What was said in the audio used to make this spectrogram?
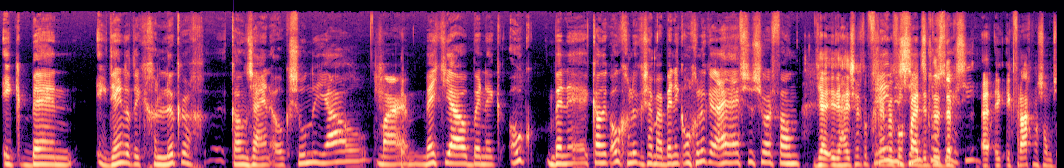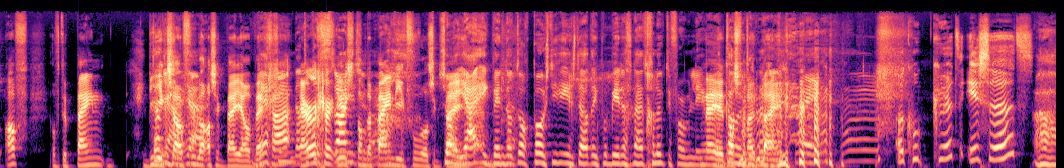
ik ben. Ik denk dat ik gelukkig kan zijn ook zonder jou. Maar Ja. met jou ben ik ook. Ben, kan ik ook gelukkig zijn, maar ben ik ongelukkig? Hij heeft een soort van. Ja, hij zegt op een gegeven moment volgens mij... De, de, de- zinsconstructie? eh, ik, ik vraag me soms af of de pijn die Dat- ik zou ja. voelen als ik bij jou wegga... Wegging, erger is dan de pijn die ik voel als ik Sorry, bij je ja, ben. ik ben dan toch positief ingesteld. Ik probeer dat vanuit geluk te formuleren. Nee, Dat het was vanuit pijn. Nee. Ook hoe kut is het Ah,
